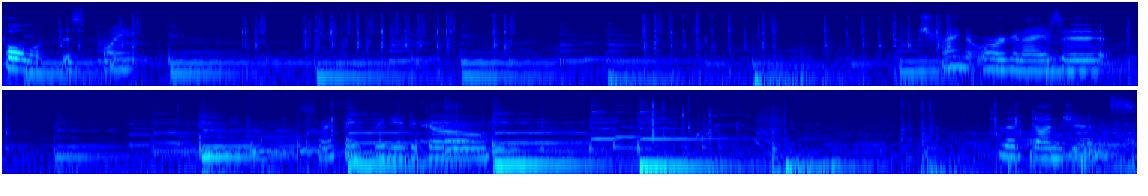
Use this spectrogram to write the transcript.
full at this point. I'm trying to organize it. So I think we need to go to the dungeons.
